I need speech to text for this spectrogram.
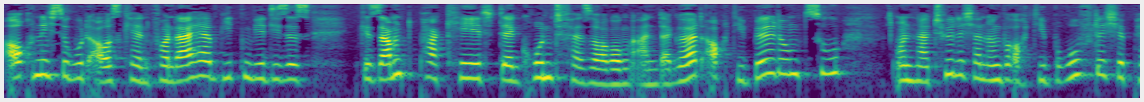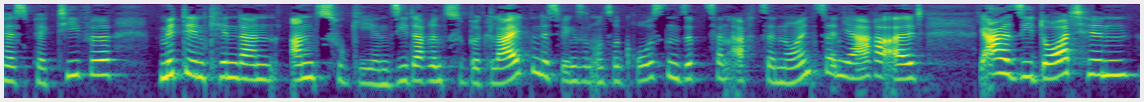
auch nicht so gut auskennt. Von daher bieten wir dieses Gesamtpaket der Grundversorgung an. Da gehört auch die Bildung zu und natürlich dann irgendwo auch die berufliche Perspektive mit den Kindern anzugehen, sie darin zu begleiten. Deswegen sind unsere Großen 17, 18, 19 Jahre alt. Ja, sie dorthin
